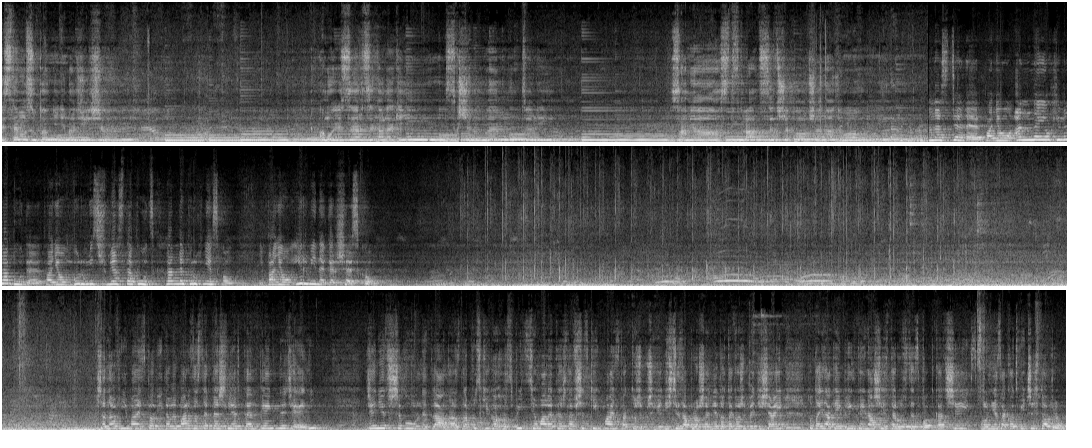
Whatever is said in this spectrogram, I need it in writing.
Jestem zupełnie nie na dzisiaj. A moje serce kaleki skrzydłem motyli. Zamiast w klatce trzepocze na dłoni. Na scenę panią Annę Joachim Labudę, panią burmistrz miasta Puck, Hannę Pruchniewską i panią Irminę Gerszewską. Szanowni Państwo, witamy bardzo serdecznie w ten piękny dzień. Dzień jest szczególny dla nas, dla Polskiego Hospicjum, ale też dla wszystkich Państwa, którzy przyjęliście zaproszenie do tego, żeby dzisiaj tutaj na tej pięknej naszej starówce spotkać się i wspólnie zakotwiczyć dobro.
